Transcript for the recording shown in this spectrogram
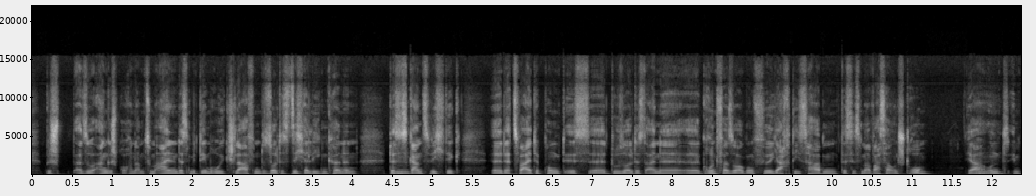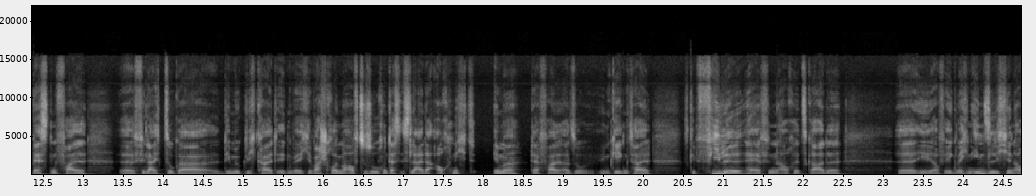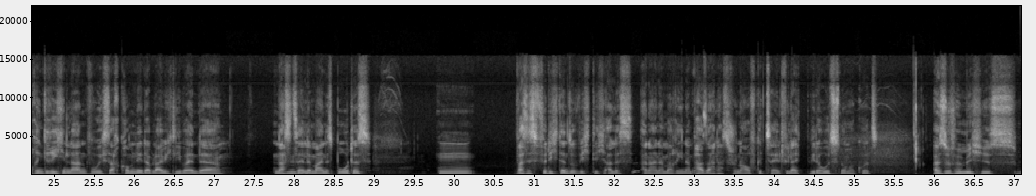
also angesprochen haben. Zum einen das mit dem ruhig schlafen. Du solltest sicher liegen können. Das ist ganz wichtig. Äh, der zweite Punkt ist, äh, du solltest eine äh, Grundversorgung für Yachtis haben. Das ist mal Wasser und Strom. Ja, und im besten Fall äh, vielleicht sogar die Möglichkeit, irgendwelche Waschräume aufzusuchen. Das ist leider auch nicht immer der Fall. Also im Gegenteil. Es gibt viele Häfen, auch jetzt gerade äh, auf irgendwelchen Inselchen, auch in Griechenland, wo ich sage, komm, nee, da bleibe ich lieber in der Nasszelle meines Bootes. Mm, Was ist für dich denn so wichtig, alles an einer Marine? Ein paar Sachen hast du schon aufgezählt. Vielleicht wiederholst du noch mal kurz. Also für mich ist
